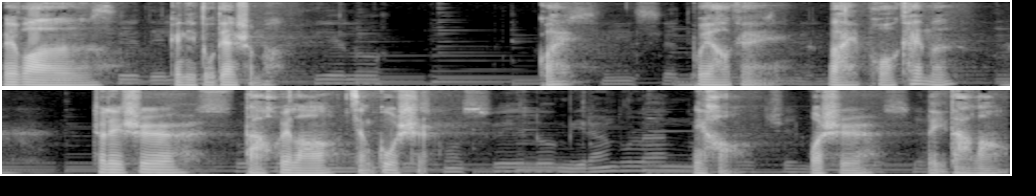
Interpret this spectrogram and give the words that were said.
每晚给你读点什么，乖，不要给外婆开门。这里是大灰狼讲故事。你好，我是李大狼。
